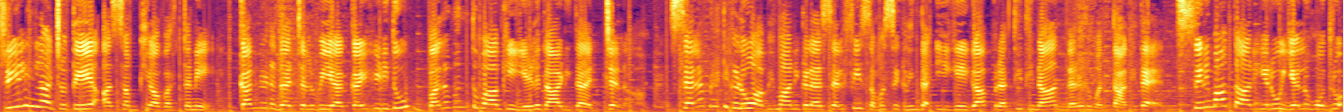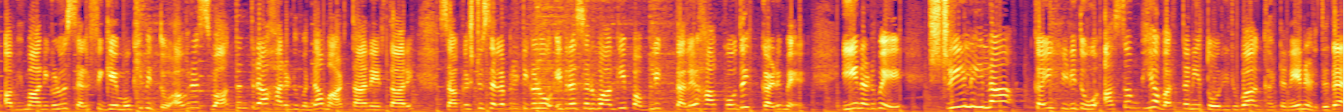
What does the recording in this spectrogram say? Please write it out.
ಶ್ರೀಲೀಲಾ ಜೊತೆ ಅಸಭ್ಯ ವರ್ತನೆ. ಕನ್ನಡದ ಚಲುವೆಯ ಕೈ ಹಿಡಿದು ಬಲವಂತವಾಗಿ ಎಳೆದಾಡಿದ ಜನ. ಸೆಲೆಬ್ರಿಟಿಗಳು ಅಭಿಮಾನಿಗಳ ಸೆಲ್ಫಿ ಸಮಸ್ಯೆಗಳಿಂದ ಈಗೀಗ ಪ್ರತಿದಿನ ನರಳುವಂತಾಗಿದೆ. ಸಿನಿಮಾ ತಾರಿಯರು ಎಲ್ಲಿ ಹೋದ್ರೂ ಅಭಿಮಾನಿಗಳು ಸೆಲ್ಫಿಗೆ ಮುಗಿಬಿದ್ದು ಅವರ ಸ್ವಾತಂತ್ರ್ಯ ಹರಣವನ್ನ ಮಾಡ್ತಾನೆ ಇರ್ತಾರೆ. ಸಾಕಷ್ಟು ಸೆಲೆಬ್ರಿಟಿಗಳು ಇದರ ಸಲುವಾಗಿ ಪಬ್ಲಿಕ್ ತಲೆ ಹಾಕೋದೇ ಕಡಿಮೆ. ಈ ನಡುವೆ ಶ್ರೀಲೀಲಾ ಕೈ ಹಿಡಿದು ಅಸಭ್ಯ ವರ್ತನೆ ತೋರಿರುವ ಘಟನೆ ನಡೆದಿದೆ.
